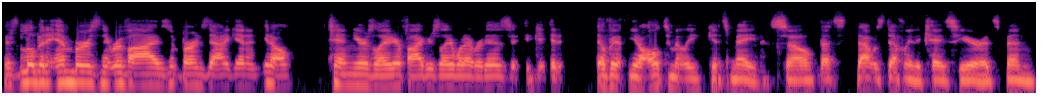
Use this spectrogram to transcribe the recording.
there's a little bit of embers and it revives and burns down again. And, you know, 10 years later, five years later, whatever it is, it, it, it, you know, ultimately gets made. So that's, that was definitely the case here. It's been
